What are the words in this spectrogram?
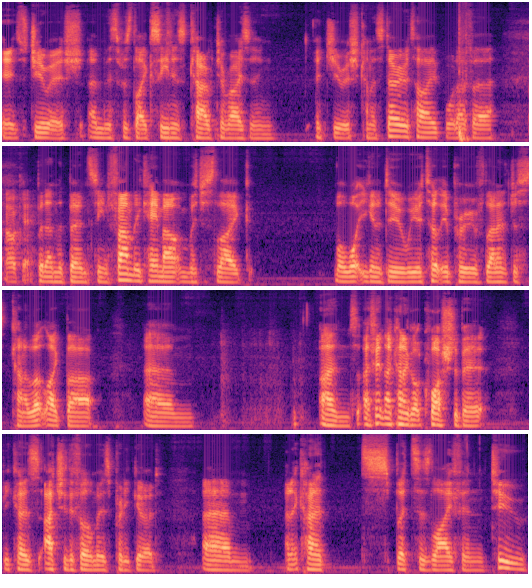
is Jewish, and this was like seen as characterizing a Jewish kind of stereotype, whatever. okay. But then the Bernstein family came out and was just like, well, what are you going to do? We totally approve. Leonard just kind of looked like that. Um, and I think that kind of got quashed a bit because actually the film is pretty good. Um, and it kind of splits his life in two,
